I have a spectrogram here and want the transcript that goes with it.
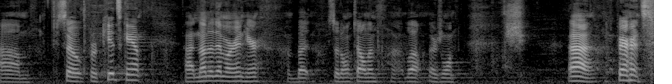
Um, so for kids' camp, uh, none of them are in here, but so don't tell them. Uh, well, there's one. Shh. Uh, parents,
